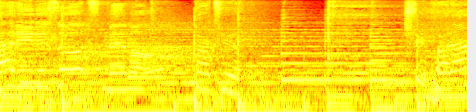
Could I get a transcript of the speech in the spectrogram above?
Had des autres, même en peinture. Je suis pas.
